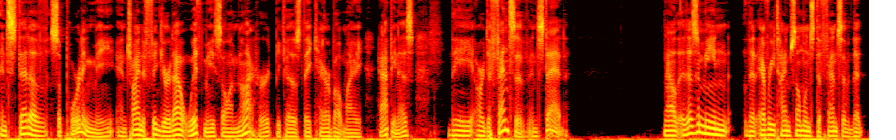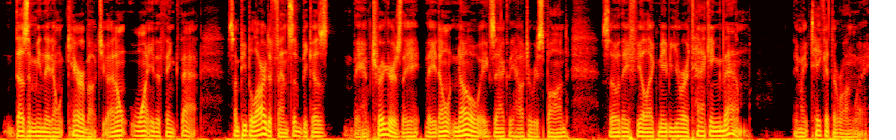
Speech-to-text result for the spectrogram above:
instead of supporting me and trying to figure it out with me so I'm not hurt because they care about my happiness, they are defensive instead. Now, it doesn't mean that every time someone's defensive, that doesn't mean they don't care about you. I don't want you to think that. Some people are defensive because they have triggers. They they don't know exactly how to respond, so they feel like maybe you're attacking them. They might take it the wrong way.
